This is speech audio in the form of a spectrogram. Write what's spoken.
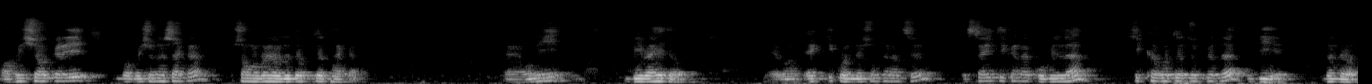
অফিস সহকারী গবেষণা শাখা, সমবায় অধিদপ্তর ঢাকা। উনি বিবাহিত এবং একটি কন্যা সন্তান আছে, স্থায়ী ঠিকানা কুমিল্লা, শিক্ষাগত যোগ্যতা বিএ। ধন্যবাদ।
